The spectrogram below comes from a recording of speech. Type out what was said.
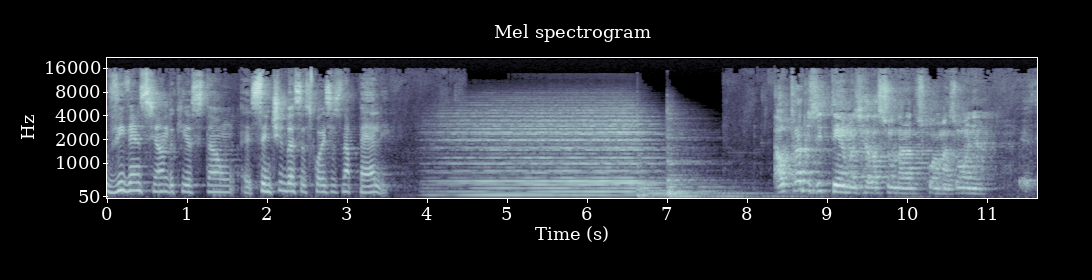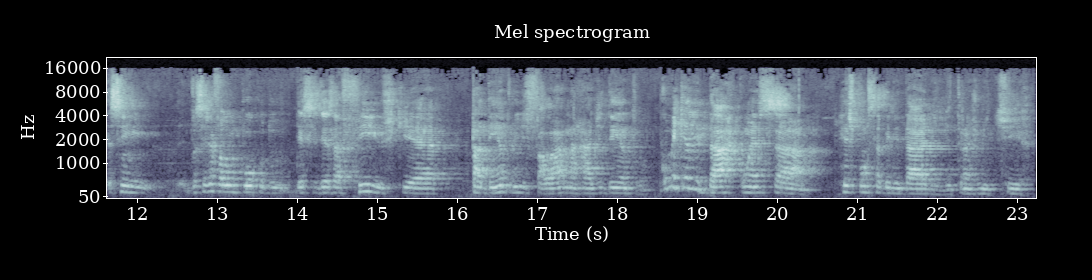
vivenciando, que estão eh, sentindo essas coisas na pele. Ao traduzir temas relacionados com a Amazônia, assim, você já falou um pouco do, desses desafios que é estar tá dentro e falar, narrar de dentro. Como é que é lidar com essa responsabilidade de transmitir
